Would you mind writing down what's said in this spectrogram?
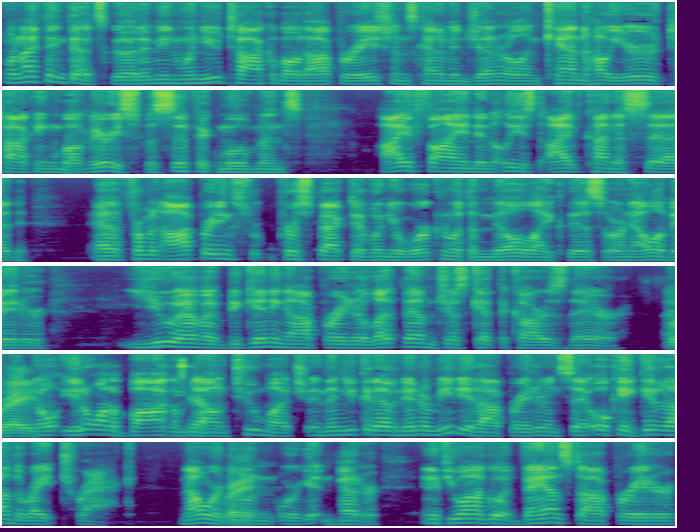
Well, I think that's good. I mean, when you talk about operations kind of in general, and Ken, how you're talking about very specific movements, I find, and at least I've kind of said, uh, from an operating perspective, when you're working with a mill like this or an elevator, you have a beginning operator, let them just get the cars there. I mean, Right. don't you don't want to bog them Yeah. down too much, and then you could have an intermediate operator and say, okay, get it on the right track. Now we're Right. doing we're getting better. And if you want to go advanced operator,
